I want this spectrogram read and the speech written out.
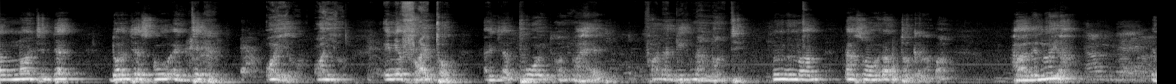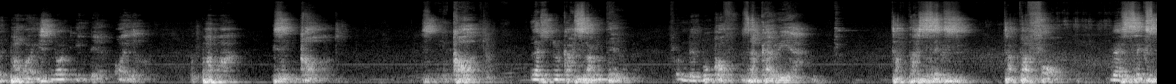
Anointing that don't just go and take oil, oil, any fry top and just pour it on your head. Father, give me anointing. No, no, no, that's not what I'm talking about. Hallelujah. The power is not in the oil. The power is in God. It's in God. Let's look at something from the book of Zechariah, chapter 6, chapter 4, verse 6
